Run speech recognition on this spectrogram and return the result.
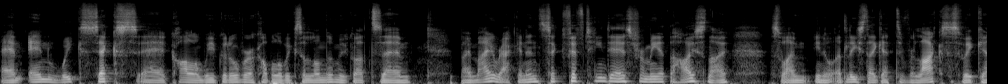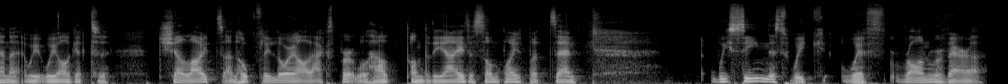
Um, in week six, uh, Colm, we've got over a couple of weeks of London. We've got, um, by my reckoning, six, 15 days for me at the house now. So I'm, you know, at least I get to relax this weekend. Uh, we we all get to chill out, and hopefully L'Oreal Expert will help under the eyes at some point. But um, we seen this week with Ron Rivera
